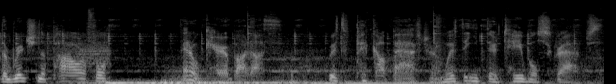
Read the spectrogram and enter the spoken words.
The rich and the powerful, they don't care about us. We have to pick up after them. We have to eat their table scraps.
